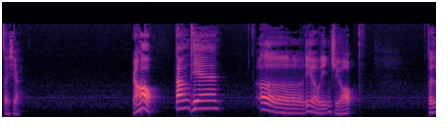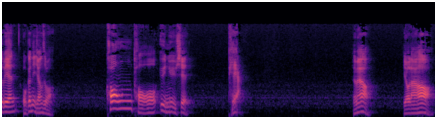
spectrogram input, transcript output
在下。然后当天。二六零九，在这边，我跟你讲什么？空头孕育线，啪，有没有？有了哈，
